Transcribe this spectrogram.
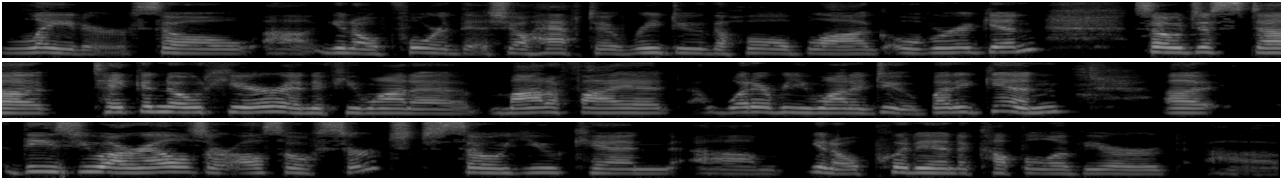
later. So, uh, you know, for this, you'll have to redo the whole blog over again. So just uh, take a note here. And if you want to modify it, whatever you want to do. But again, uh, these URLs are also searched, so you can, um, you know, put in a couple of your uh,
